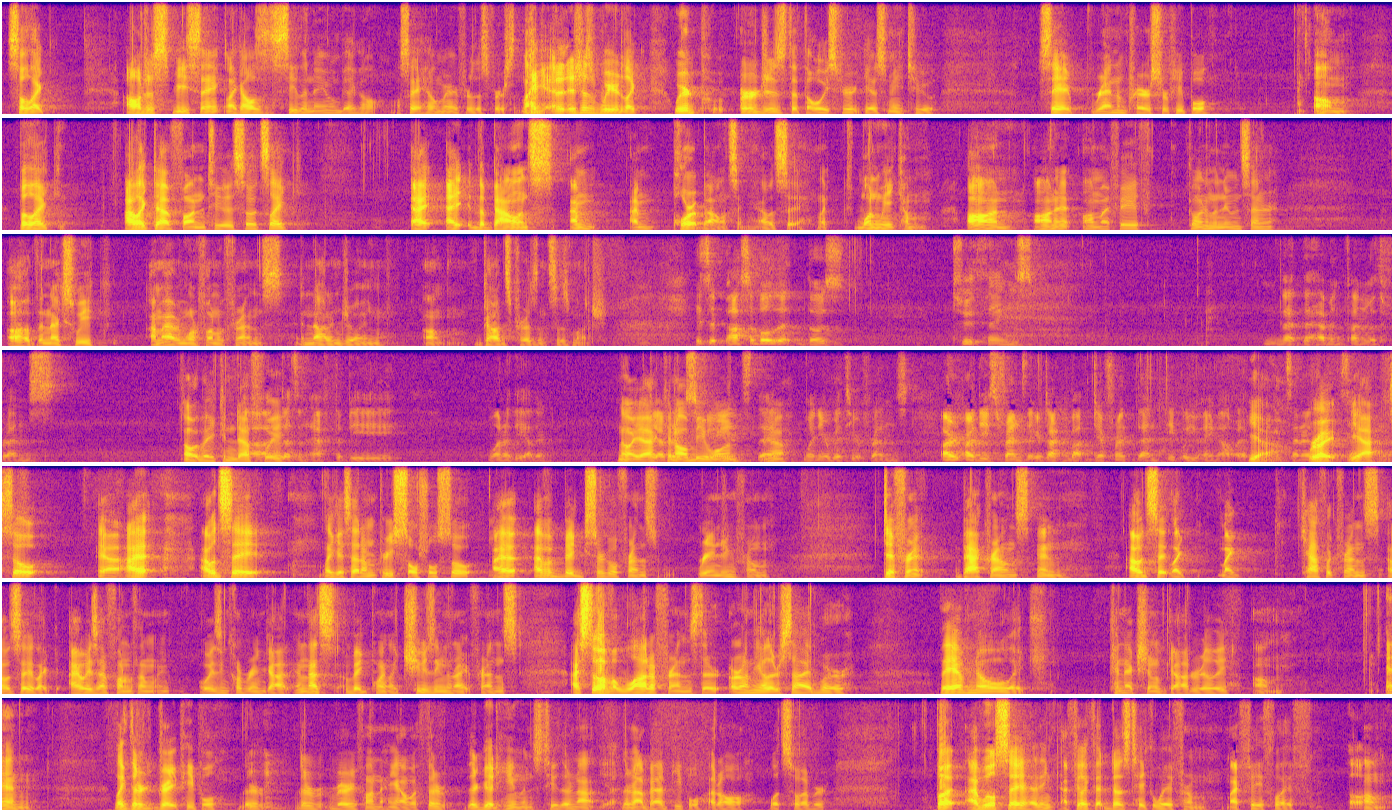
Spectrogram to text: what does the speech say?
so like I'll just be saying like I'll see the name and be like, oh, I'll say Hail Mary for this person. Like it's just weird, like weird urges that the Holy Spirit gives me to say random prayers for people. Um, but like, I like to have fun too. So it's like, I, I the balance. I'm I'm poor at balancing. I would say like one week I'm on on it on my faith, going to the Newman Center. Uh, the next week I'm having more fun with friends and not enjoying um, God's presence as much. Is it possible that those two things that the having fun with friends Oh, they can uh, definitely. doesn't have to be one or the other. no, yeah, it can all be one. Yeah. When you're with your friends, are are these friends that you're talking about different than people you hang out with? Yeah. Right. Yeah. So, yeah, I I would say, like I said, I'm pretty social. So I I have a big circle of friends ranging from different backgrounds, and I would say like my Catholic friends, I would say like I always have fun with them and always incorporating God, and that's a big point. Like choosing the right friends. I still have a lot of friends that are on the other side where they have no like connection with God really, um, and like they're great people. They're mm-hmm. they're very fun to hang out with. They're they're good humans too. They're not yeah. they're not bad people at all whatsoever. But I will say, I think I feel like that does take away from my faith life. Oh. Um,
